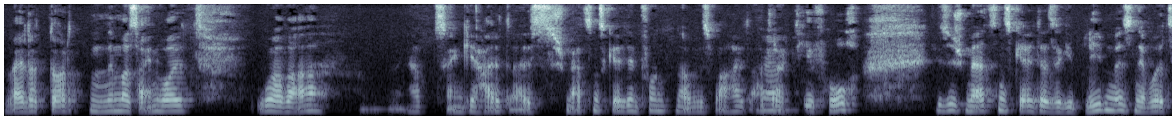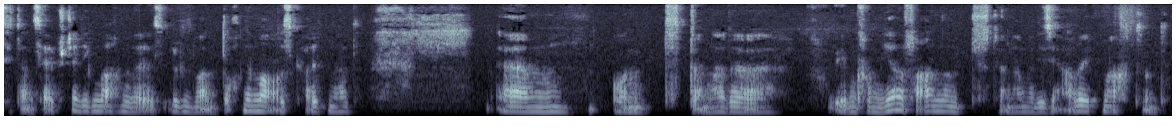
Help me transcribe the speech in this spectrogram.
weil er dort nicht mehr sein wollte, wo er war. Er hat sein Gehalt als Schmerzensgeld empfunden, aber es war halt attraktiv ja. hoch, dieses Schmerzensgeld, dass er geblieben ist. Und er wollte sich dann selbstständig machen, weil er es irgendwann doch nicht mehr ausgehalten hat. Ähm, und dann hat er eben von mir erfahren und dann haben wir diese Arbeit gemacht und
